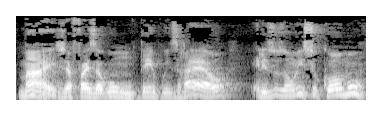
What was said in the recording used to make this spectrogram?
Mas já faz algum tempo em Israel, eles usam isso como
